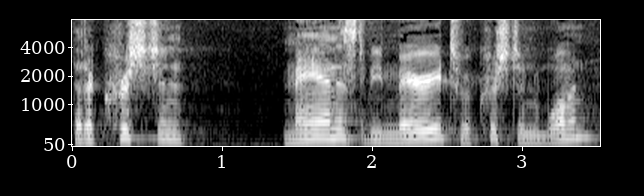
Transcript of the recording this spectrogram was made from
that a Christian man is to be married to a Christian woman?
